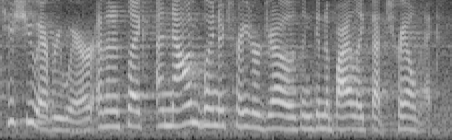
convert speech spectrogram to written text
tissue everywhere. And then it's like, and now I'm going to Trader Joe's and gonna buy like that trail mix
